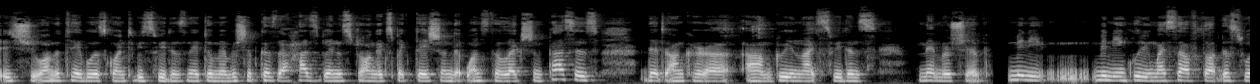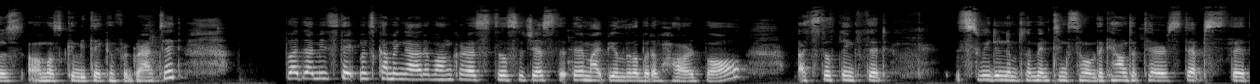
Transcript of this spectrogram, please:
issue on the table is going to be Sweden's NATO membership because there has been a strong expectation that once the election passes, that Ankara um, greenlights Sweden's membership. Many, many, including myself, thought this was almost can be taken for granted. But I mean, statements coming out of Ankara still suggest that there might be a little bit of hardball. I still think that Sweden implementing some of the counter-terror steps that,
